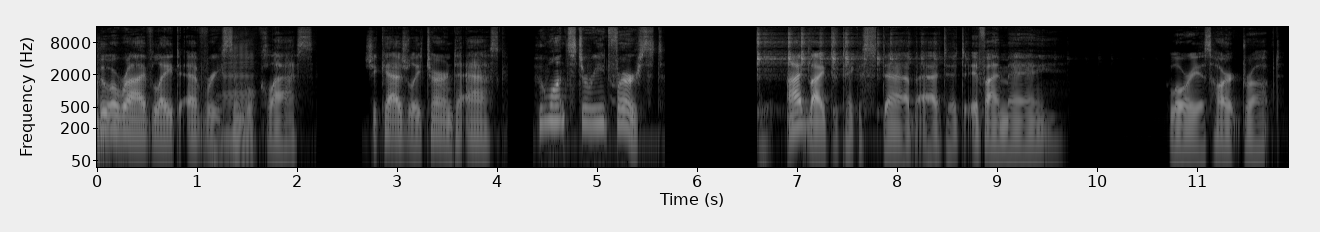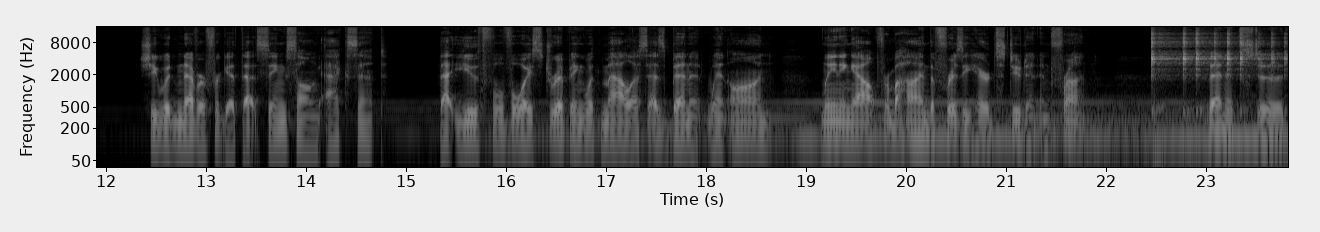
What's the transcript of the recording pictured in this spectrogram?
who arrived late every single class. She casually turned to ask, Who wants to read first? I'd like to take a stab at it, if I may. Gloria's heart dropped. She would never forget that sing song accent, that youthful voice dripping with malice as Bennett went on, leaning out from behind the frizzy haired student in front. Bennett stood,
